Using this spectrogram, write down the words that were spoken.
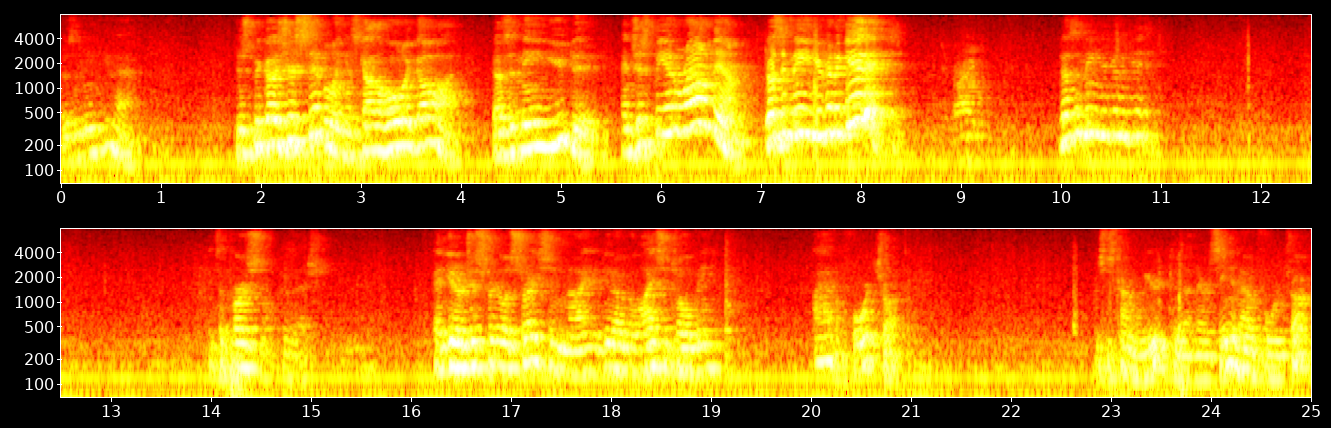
doesn't mean you have it. Just because your sibling has got a hold of God doesn't mean you do. And just being around them doesn't mean you're going to get it. Doesn't mean you're going to get it. It's a personal possession. And you know, just for illustration tonight, you know, Elisha told me, I have a Ford truck. Which is kind of weird because I've never seen him have a Ford truck.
